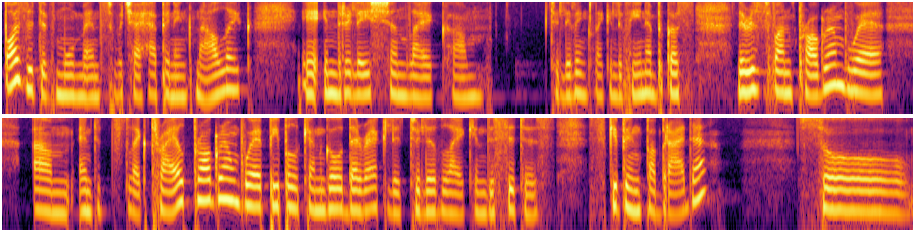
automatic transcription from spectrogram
positive movements which are happening now, like in relation like um, to living like in Lithuania, because there is one program where. Um, and it's like trial program where people can go directly to live like in the cities, skipping Pabradė, so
